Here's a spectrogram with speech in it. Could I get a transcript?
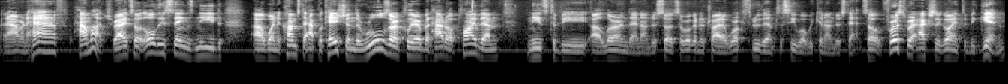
an hour and a half? How much, right? So all these things need, uh, when it comes to application, the rules are clear, but how to apply them needs to be uh, learned and understood. So we're going to try to work through them to see what we can understand. So first, we're actually going to begin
